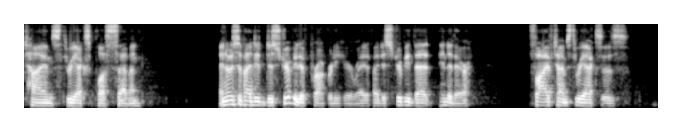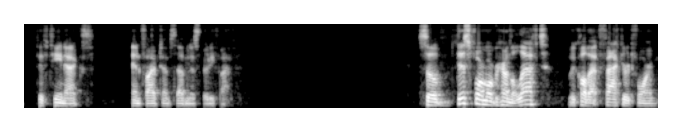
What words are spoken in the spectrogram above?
times 3x plus 7, and notice if I did distributive property here, right? If I distribute that into there, 5 times 3x is 15x, and 5 times 7 is 35. So this form over here on the left, we call that factored form.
